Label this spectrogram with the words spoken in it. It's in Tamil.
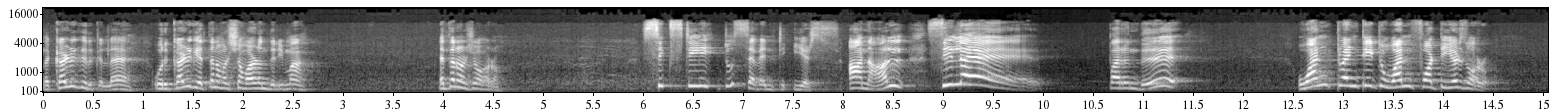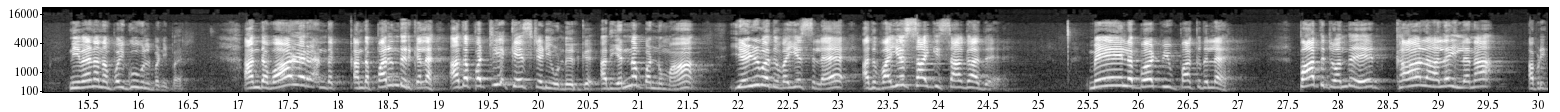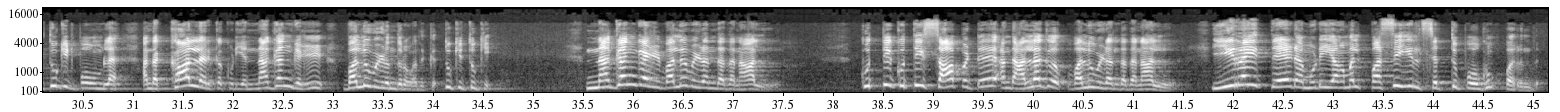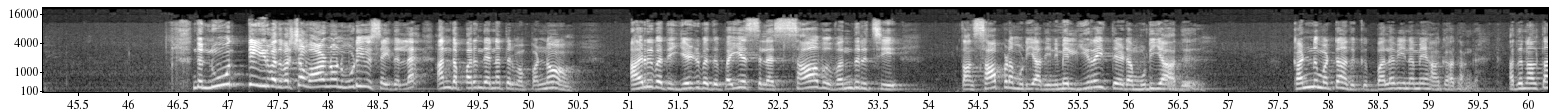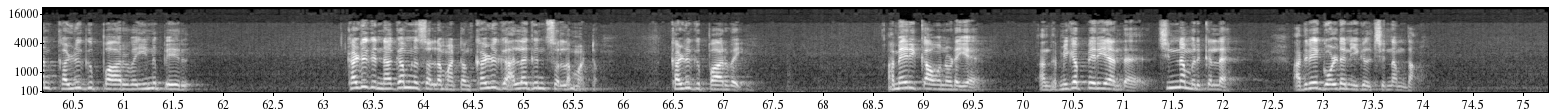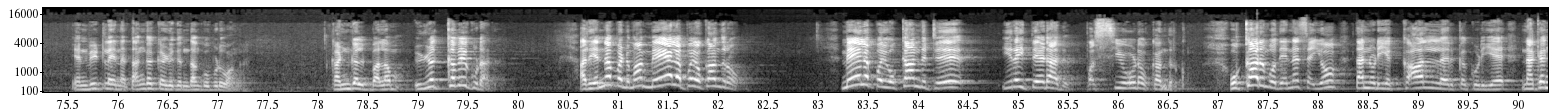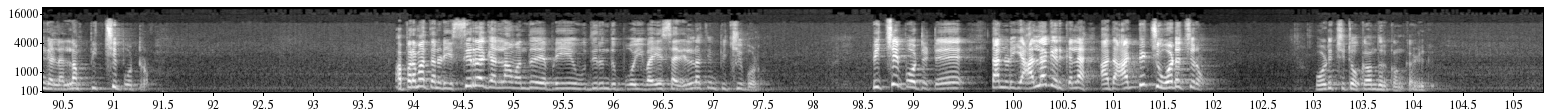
இந்த கழுகு இருக்குல்ல ஒரு கழுகு எத்தனை வருஷம் வாழும் தெரியுமா? எத்தனை வருஷம் வாழும்? சிக்ஸ்டி டு 70 இயர்ஸ் ஆனால் சில பருந்து one twenty to one forty years வாழும். நீ வேணா நான் போய் கூகுள் பண்ணிப்பார் அந்த வாழற அந்த அந்த பருந்து இருக்குல்ல அதை பற்றிய கேஸ் ஸ்டடி ஒன்று இருக்கு. அது என்ன பண்ணுமா? எழுபது வயசுல அது வயசாகி சாகாது. மேலே பேர்ட் வியூ பார்க்குதுல்ல. பார்த்துட்டு வந்து காலால் இல்லைன்னா அப்படி தூக்கிட்டு போவோம்ல அந்த காலில் இருக்கக்கூடிய நகங்கள் வலு விழுந்துரும் அதுக்கு. தூக்கி தூக்கி. நகங்கள் வலு விழுந்ததனால் குத்தி குத்தி சாப்பிட்டு அந்த அழகு வலு விழுந்ததனால் இறை தேட முடியாமல் பசியில் செத்து போகும் பருந்து. இந்த நூத்தி இருபது வருஷம் வாழணும்னு முடிவு செய்தல அந்த பருந்து என்ன தெரியுமா பண்ணோம்? அறுபது எழுபது வயசுல சாவு வந்துருச்சு. தான் சாப்பிட முடியாது இனிமேல் இறை தேட முடியாது. கண்ணு மட்டும் அதுக்கு பலவீனமே ஆகாதாங்க. அதனால்தான் கழுகு பார்வைன்னு பேர். கழுகு நகம்னு சொல்ல மாட்டோம் கழுகு அழகுன்னு சொல்ல மாட்டோம். கழுகு பார்வை. அமெரிக்காவனுடைய அந்த மிகப்பெரிய அந்த சின்னம் இருக்குல்ல அதுவே கோல்டன் ஈகிள் சின்னம் தான் என் வீட்டில் என்னை தங்க கழுகுன்னு தான் கூப்பிடுவாங்க. கண்கள் பலம் இழக்கவே கூடாது. அது என்ன பண்ணுமா? மேலே போய் உட்காந்துரும் மேலே போய் உட்காந்துட்டு இறை தேடாது. பசியோடு உட்காந்துருக்கும் உட்காரும் போது என்ன செய்யும்? தன்னுடைய காலில் இருக்கக்கூடிய நகங்கள் எல்லாம் பிச்சு போட்டுரும். அப்புறமா தன்னுடைய சிறகெல்லாம் வந்து அப்படியே உதிர்ந்து போய் வயசாக எல்லாத்தையும் பிச்சு போடும். பிச்சு போட்டுட்டு தன்னுடைய அழகு இருக்குல்ல அதை அடித்து உடைச்சிரும். ஒடிச்சிட்டு உட்காந்துருக்கும் கழுகு.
